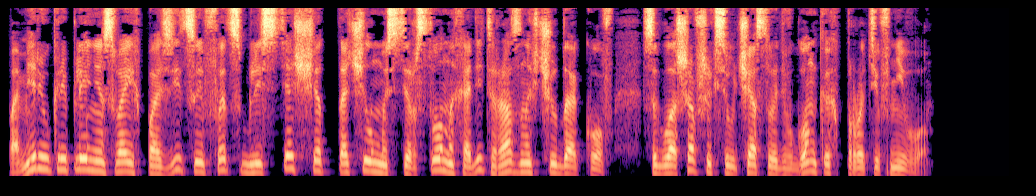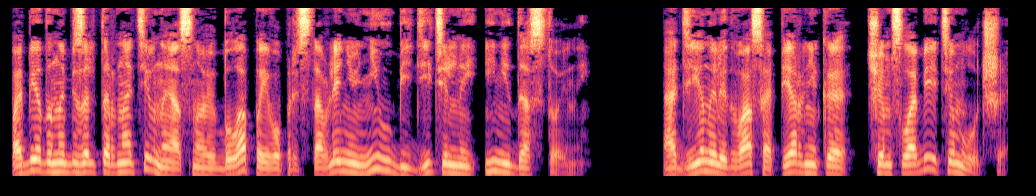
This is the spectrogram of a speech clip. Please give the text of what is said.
По мере укрепления своих позиций Фэтс блестяще отточил мастерство находить разных чудаков, соглашавшихся участвовать в гонках против него. Победа на безальтернативной основе была, по его представлению, неубедительной и недостойной. Один или два соперника, чем слабее, тем лучше,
